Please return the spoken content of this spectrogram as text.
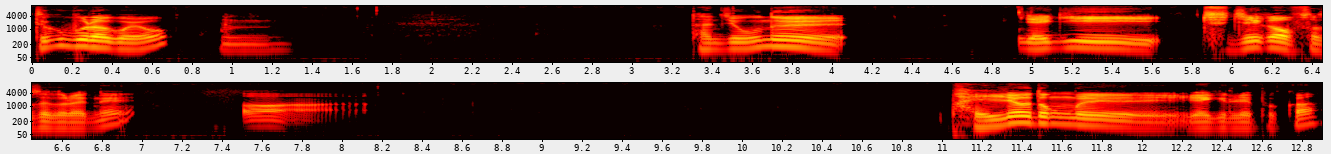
누구 보라고요? 음. 단지 오늘 얘기 주제가 없어서 그러네. 어, 반려동물 얘기를 해볼까?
